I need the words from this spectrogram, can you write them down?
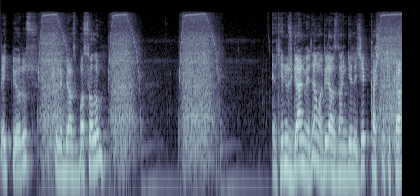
Bekliyoruz. Şöyle biraz basalım. Evet henüz gelmedi ama birazdan gelecek. Kaç dakika,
